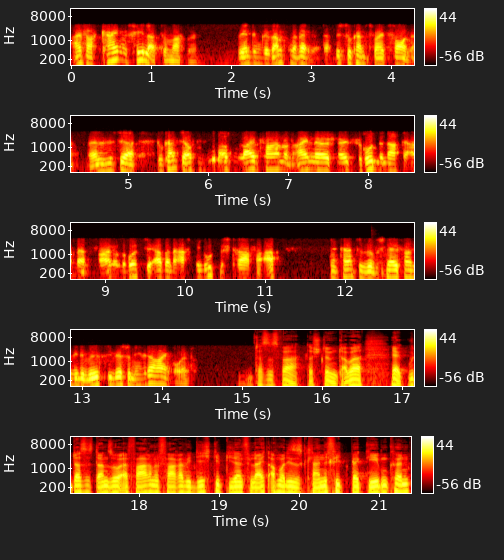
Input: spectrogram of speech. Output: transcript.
einfach keinen Fehler zu machen, während dem gesamten Rennen, dann bist du ganz weit vorne. Das ist ja, du kannst ja auch die Uhr aus dem Leib fahren und eine schnellste Runde nach der anderen fahren und holst dir aber eine 8-Minuten-Strafe ab. Dann kannst du so schnell fahren, wie du willst, die wirst du nie wieder reinholen. Das ist wahr, das stimmt. Aber ja, gut, dass es dann so erfahrene Fahrer wie dich gibt, die dann vielleicht auch mal dieses kleine Feedback geben können.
